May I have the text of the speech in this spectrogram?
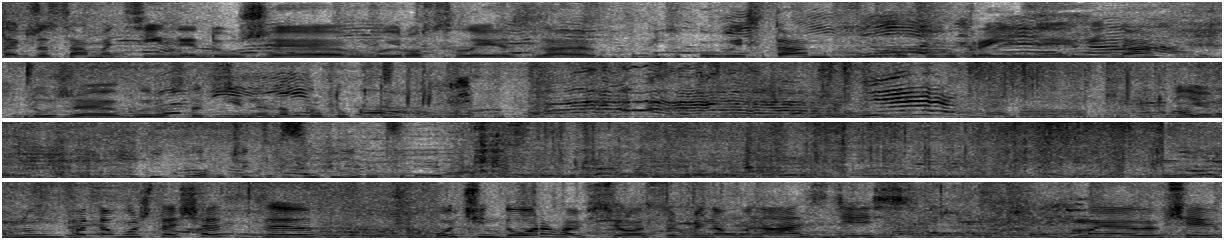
Так же само ціни дуже виросли за військовий стан, поки в Україні війна, дуже виросли ціни на продукти. Ну, потому что сейчас очень дорого все, особенно у нас здесь. Мы вообще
